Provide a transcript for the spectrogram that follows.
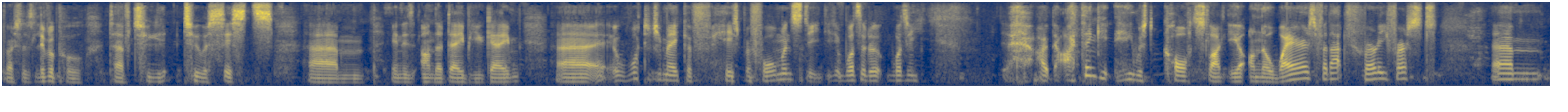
versus Liverpool to have two two assists um, in his on the debut game. Uh, what did you make of his performance? Was it a, was he? I, I think he, he, was caught slightly unawares for that very first um,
